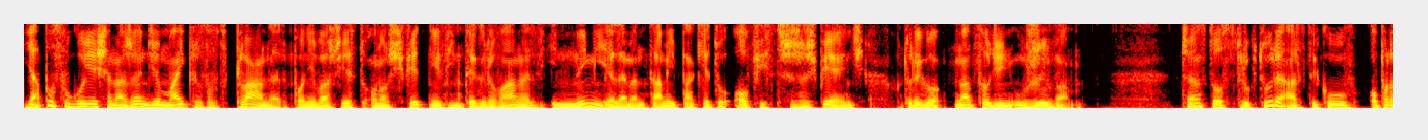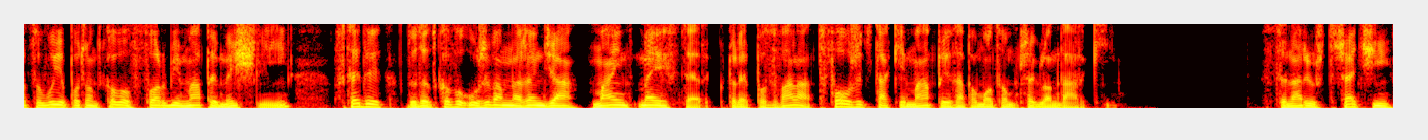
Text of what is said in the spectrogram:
Ja posługuję się narzędziem Microsoft Planner, ponieważ jest ono świetnie zintegrowane z innymi elementami pakietu Office 365, którego na co dzień używam. Często strukturę artykułów opracowuję początkowo w formie mapy myśli, wtedy dodatkowo używam narzędzia MindMeister, które pozwala tworzyć takie mapy za pomocą przeglądarki. Scenariusz trzeci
